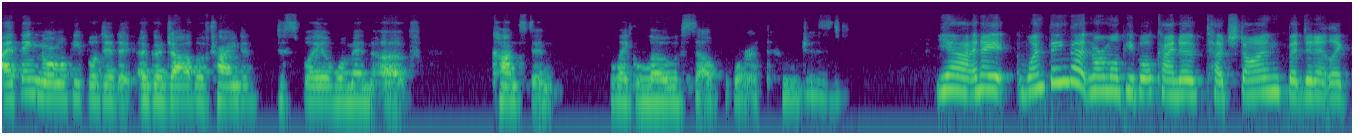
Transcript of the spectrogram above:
i think normal people did a good job of trying to display a woman of constant like low self-worth who just mm-hmm. Yeah, and I one thing that normal people kind of touched on but didn't like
